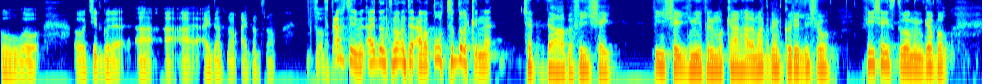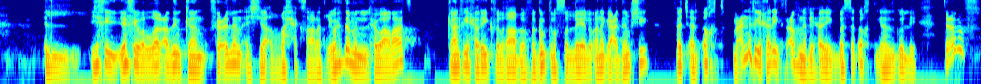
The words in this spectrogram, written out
و وتشي تقول I don't know I don't know فتعرف من I don't know أنت على طول تدرك انه كذابه في شيء في شيء هني في المكان هذا ما تبين تقولي لي شو. في شيء استوى من قبل. ال... يا أخي يا أخي والله العظيم كان فعلا أشياء تضحك صارت لي. واحدة من الحوارات كان في حريق في الغابة فقمت نص الليل وأنا قاعد أمشي. فجأة الأخت مع إنه في حريق تعرف إنه في حريق بس الأخت قاعدة تقول لي تعرف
